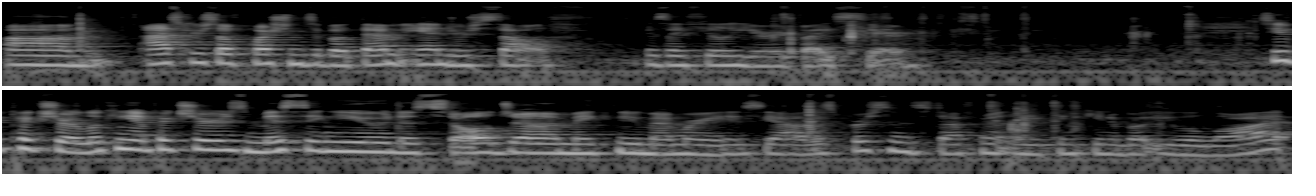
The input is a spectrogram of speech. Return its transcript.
Um, ask yourself questions about them and yourself is I feel your advice here. So you have picture, looking at pictures, missing you, nostalgia, make new memories. Yeah, this person's definitely thinking about you a lot.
